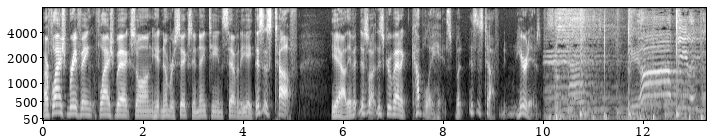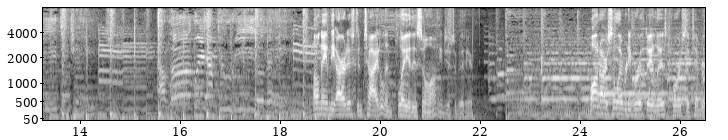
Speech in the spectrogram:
Our flash briefing flashback song hit number six in 1978. This is tough. Yeah, this, this group had a couple of hits, but this is tough. Here it is. I'll name the artist and title and play the song in just a bit here. On our celebrity birthday list for September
